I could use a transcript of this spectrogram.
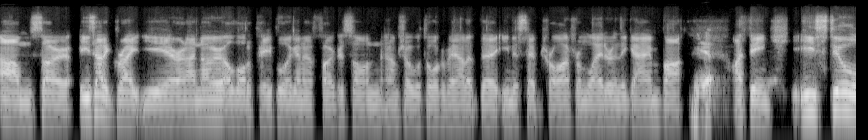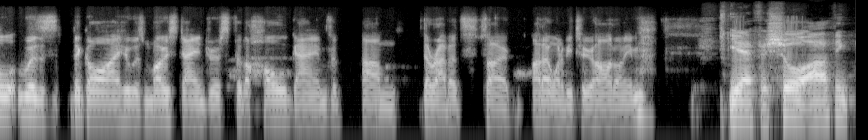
Um, so he's had a great year, and I know a lot of people are going to focus on, and I'm sure we'll talk about it, the intercept try from later in the game. But yeah. I think he still was the guy who was most dangerous for the whole game for um, the Rabbits. So I don't want to be too hard on him. Yeah, for sure. I think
